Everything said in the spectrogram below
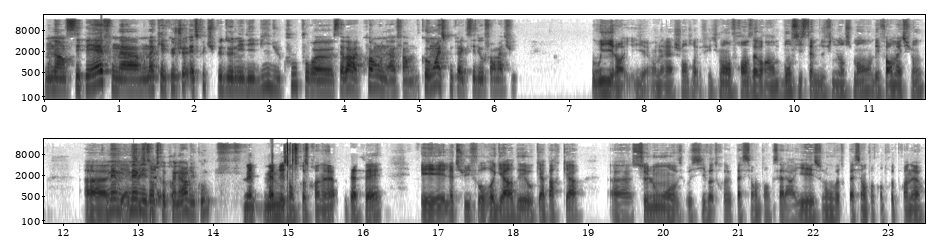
on a un CPF, on a, on a quelque chose. Est-ce que tu peux donner des billes du coup pour euh, savoir à quoi on a, enfin, comment est-ce qu'on peut accéder aux formations? Oui, alors on a la chance effectivement en France d'avoir un bon système de financement des formations. Euh, même, même les entrepreneurs du coup. Même, même les entrepreneurs, tout à fait. Et là-dessus, il faut regarder au cas par cas euh, selon aussi votre passé en tant que salarié, selon votre passé en tant qu'entrepreneur,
